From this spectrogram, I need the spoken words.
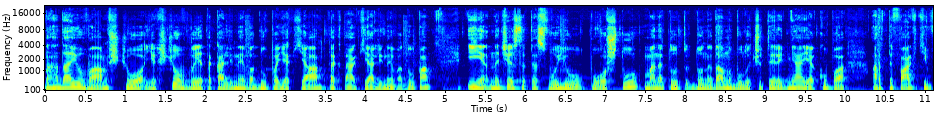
Нагадаю вам, що якщо ви така лінива дупа, як я, так так, я лінива дупа, і не чистите свою пошту, у мене тут донедавна було 4 дня, я купа артефактів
